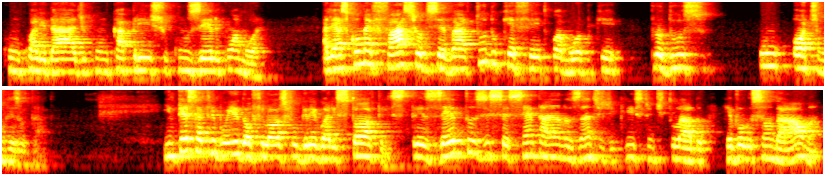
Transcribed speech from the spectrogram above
com qualidade, com capricho, com zelo e com amor. Aliás, como é fácil observar tudo o que é feito com amor, porque produz um ótimo resultado. Em texto atribuído ao filósofo grego Aristóteles, 360 anos antes de Cristo, intitulado Revolução da Alma,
